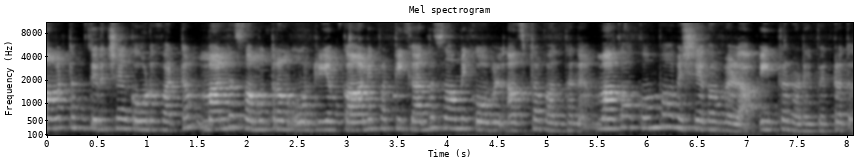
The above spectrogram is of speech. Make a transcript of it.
மாவட்டம் திருச்செங்கோடு வட்டம் மல்லசமுத்திரம் ஒன்றியம் காளிப்பட்டி கந்தசாமி கோவில் அஷ்டபந்தன மகா கும்பாபிஷேக விழா இன்று நடைபெற்றது.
